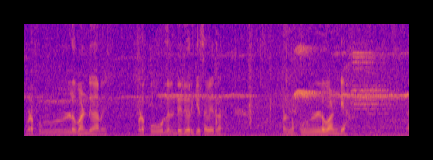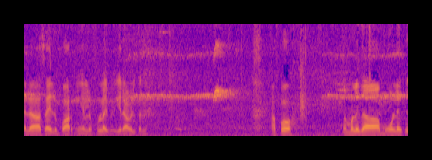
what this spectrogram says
ഇവിടെ ഫുള്ള് വണ്ടി നിറഞ്ഞ്. ഇവിടെ കൂടുതലും ഡെലിവറി കേസാണ് വരുന്നത്. ഇവിടെ ഫുള്ള് വണ്ടിയാണ് എല്ലാ സൈഡിലും പാർക്കിംഗ് എല്ലാം ഫുള്ളായി പോയി രാവിലെ തന്നെ. അപ്പോൾ നമ്മളിതാ മുകളിലേക്ക്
